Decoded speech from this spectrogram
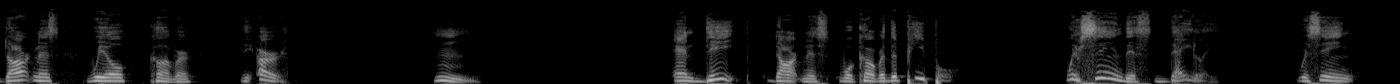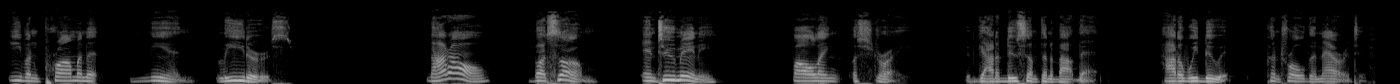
Darkness will cover the earth. Hmm. And deep darkness will cover the people. We're seeing this daily. We're seeing even prominent men, leaders, not all, but some, and too many, falling astray. We've got to do something about that. How do we do it? Control the narrative.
